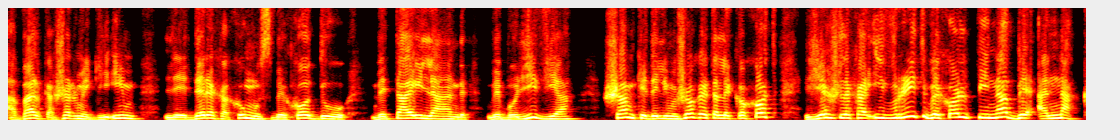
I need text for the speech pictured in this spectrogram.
אבל כאשר מגיעים לדרך החומוס בהודו, בתאילנד, בבוליביה, שם כדי למשוך את הלקוחות יש לך עברית בכל פינה בענק.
